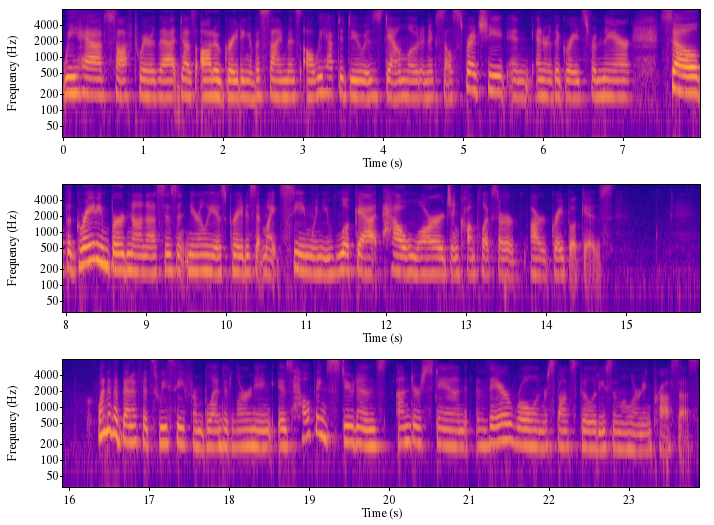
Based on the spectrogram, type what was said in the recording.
We have software that does auto grading of assignments all we have to do is download an Excel spreadsheet and enter the grades from there. So the grading burden on us isn't nearly as great as it might seem when you look at how large and complex our, our gradebook is. One of the benefits we see from blended learning is helping students understand their role and responsibilities in the learning process.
